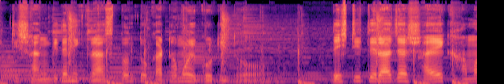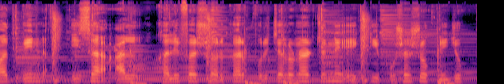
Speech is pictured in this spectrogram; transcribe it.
একটি সাংবিধানিক রাজতন্ত্র কাঠামোয় গঠিত। দেশটিতে রাজা শায়েখ হামাদ বিন ইসা আল খালিফার সরকার পরিচালনার জন্য একটি প্রশাসক নিযুক্ত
